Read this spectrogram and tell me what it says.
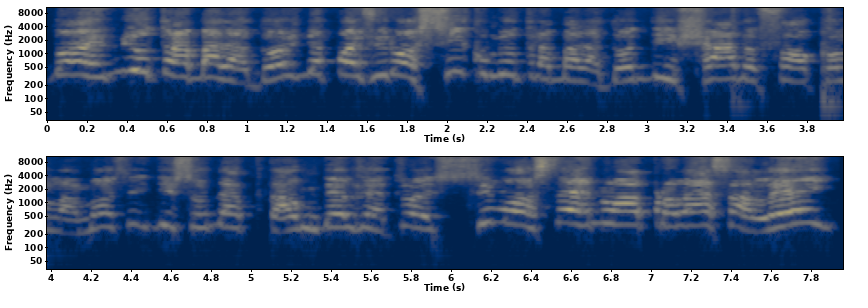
Dois mil trabalhadores, depois virou cinco mil trabalhadores de inchada, falcão na mão, e disse o deputado, um deles entrou e disse, se vocês não aprovar essa lei,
